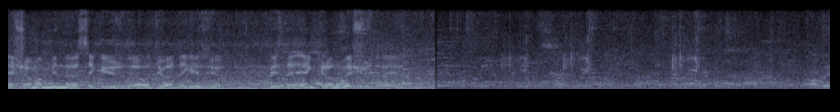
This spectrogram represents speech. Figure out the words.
E, eşofman 1000 lira 800 lira o civarda geziyor. Bizde en kralı 500 lira yani. Abi,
